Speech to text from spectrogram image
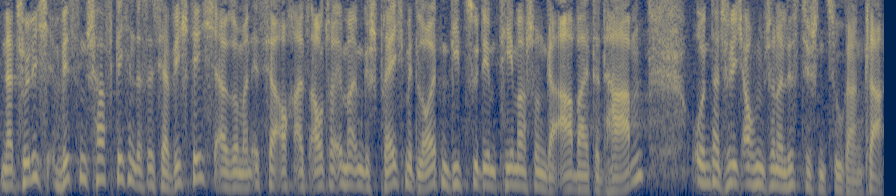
natürlich wissenschaftlichen, das ist ja wichtig. Also man ist ja auch als Autor immer im Gespräch mit Leuten, die zu dem Thema schon gearbeitet haben und natürlich auch im journalistischen Zugang, klar.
